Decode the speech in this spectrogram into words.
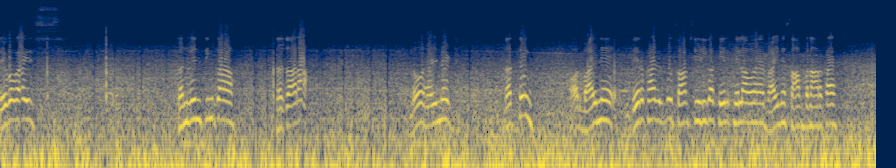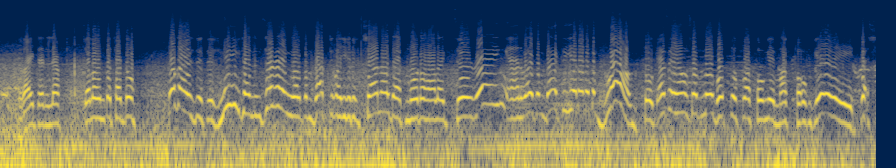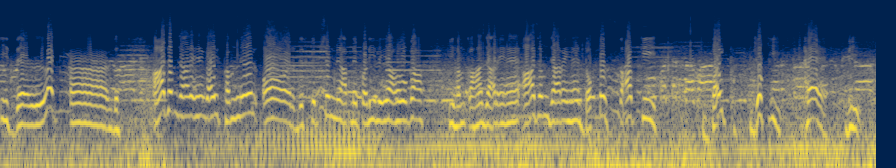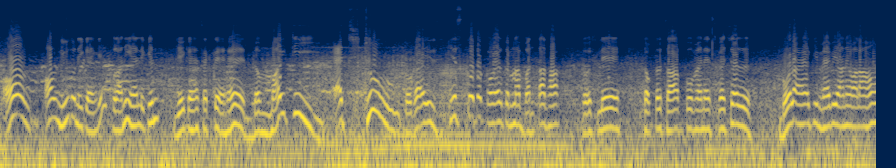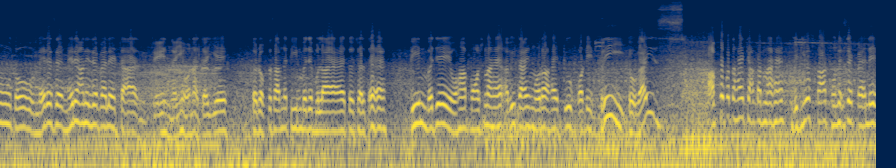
देखो guys convincing का नज़ारा। नो हेलमेट नथिंग और भाई ने दे रखा है बिल्कुल सांप सीढ़ी का खेल खेला हुआ है। भाई ने सांप बना रखा है। राइट एंड लेफ़्ट चलो इनको छो So guys, this is me, Kevin Sirring. Welcome back to my YouTube channel. That's Motorholic Sirring. And welcome back to yet another vlog. तो कैसे हैं आप सब लोग होप तो स्वस्थ होंगे मस्त होंगे कशी दिलक एंड आज हम जा रहे हैं गाइस थंबनेल और डिस्क्रिप्शन में आपने पढ़ी लिया होगा कि हम कहाँ जा रहे हैं आज हम जा रहे हैं डॉक्टर साहब की बाइक जो कि है भी ऑल ऑल न्यू तो नहीं कहेंगे, पुरानी है, लेकिन ये कह सकते हैं द माइटी एच टू तो गाइज़ इसको तो कवर करना बनता था तो इसलिए डॉक्टर साहब को मैंने स्पेशल बोला है कि मैं भी आने वाला हूँ तो मेरे से, मेरे आने से पहले टायर चेंज नहीं होना चाहिए। तो डॉक्टर साहब ने तीन बजे बुलाया है तो चलते हैं। तीन बजे वहाँ पहुँचना है, अभी टाइम हो रहा है टू फोर्टी थ्री तो गाइज़ आपको पता है क्या करना है? वीडियो स्टार्ट होने से पहले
